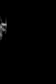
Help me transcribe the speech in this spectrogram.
you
